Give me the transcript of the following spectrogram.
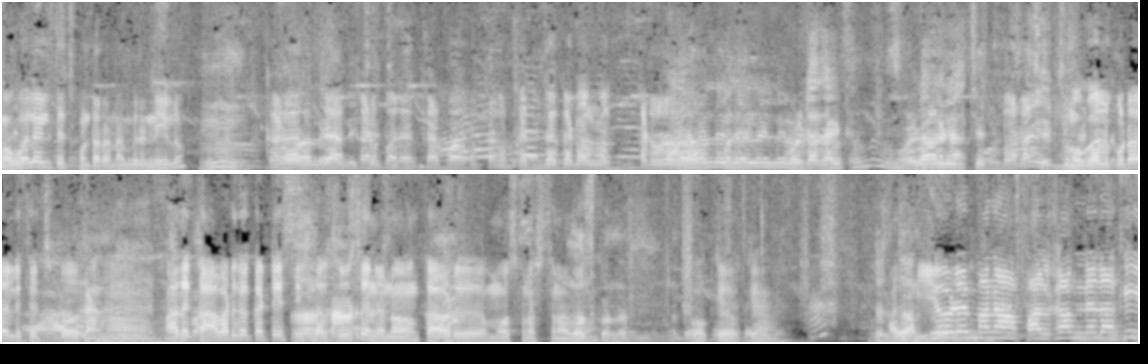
మగవాళ్ళు వెళ్ళి తెచ్చుకుంటారన్నా మీరు నీళ్ళు? మొగలు కూడా వెళ్ళి తెచ్చుకోవాలి. అదే కావడిగా కట్టేసి చూస్తే నేను కావడి మోసుకొని వస్తున్నాను ఓకే ఓకే. ఈవిడే మన పల్కాం నెలకి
